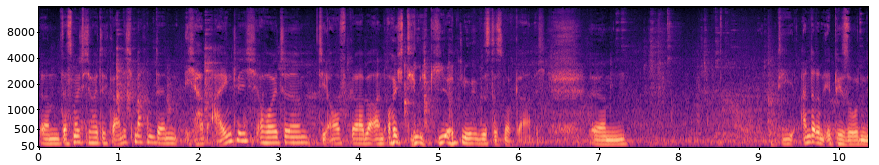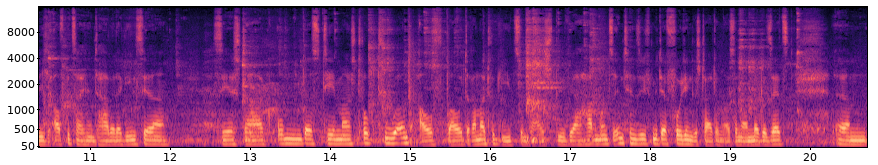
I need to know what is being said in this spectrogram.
Ähm, das möchte ich heute gar nicht machen, denn ich habe eigentlich heute die Aufgabe an euch delegiert, nur ihr wisst es noch gar nicht. Ähm, die anderen Episoden, die ich aufgezeichnet habe, da ging es ja sehr stark um das Thema Struktur und Aufbau, Dramaturgie zum Beispiel. Wir haben uns intensiv mit der Foliengestaltung auseinandergesetzt. Ähm,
